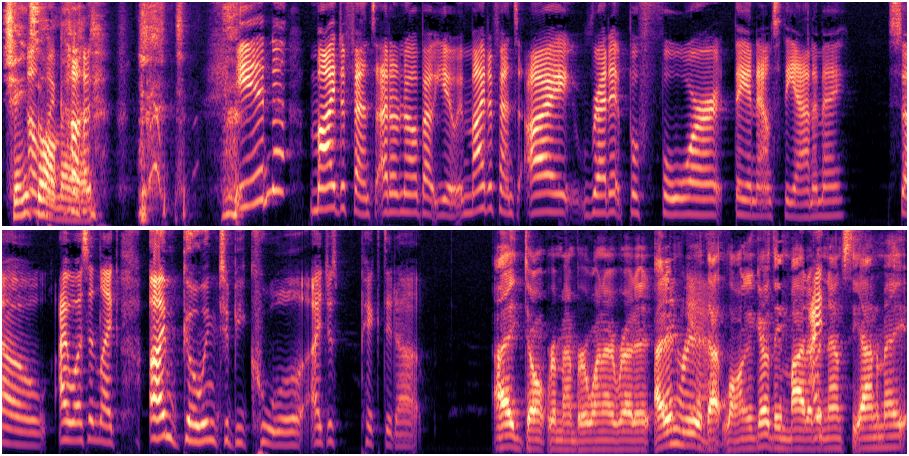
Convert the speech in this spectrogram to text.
Chainsaw Oh Man. In my defense, I don't know about you. In my defense, I read it before they announced the anime. So I wasn't like, I'm going to be cool. I just picked it up. I don't remember when I read it. I didn't read Yeah. it that long ago. They might have I- announced the anime. I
